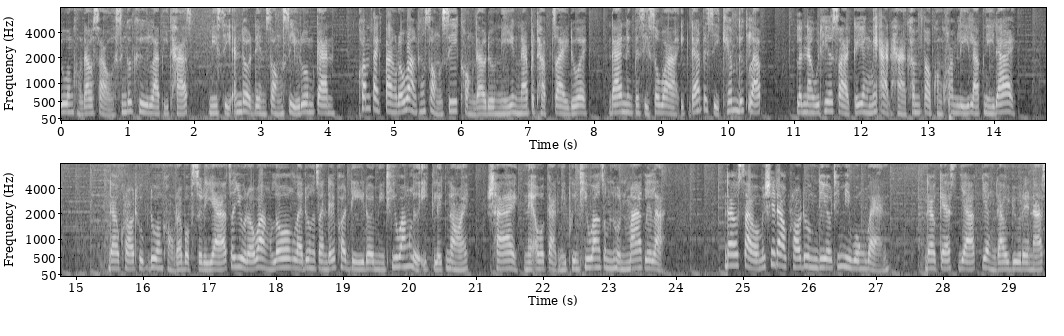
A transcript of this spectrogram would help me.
ดวงของดาวเสาร์ซึ่งก็คือลาพิทัส มีสีอันโดดเด่นสองสีรวมกัน ความแตกต่างระหว่างทั้งสองซีกของดาวดวงนี้ยังน่าประทับใจด้วย ด้านหนึ่งเป็นสีสว่าง อีกด้านเป็นสีเข้มลึกลับ และนักวิทยาศาสตร์ก็ยังไม่อาจหาคำตอบของความลี้ลับนี้ได้ ดาวเคราะห์ทุกดวงของระบบสุริยะจะอยู่ระหว่างโลกและดวงจันทร์ได้พอดี โดยมีที่ว่างเหลืออีกเล็กน้อย ใช่ ในอวกาศมีพื้นที่ว่างจำนวนมากเลยล่ะ ดาวเสาร์ไม่ใช่ดาวเคราะห์ดวงเดียวที่มีวงแหวน ดาวแก๊สยักษ์อย่างดาวยูเรนัส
